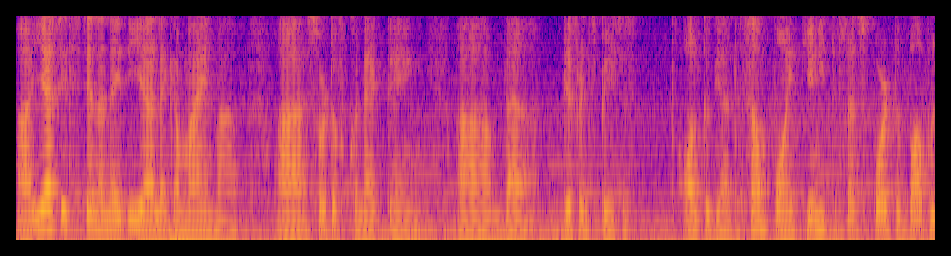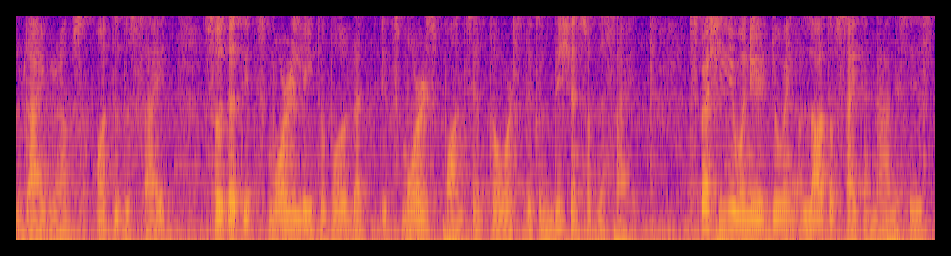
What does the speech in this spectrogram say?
Uh, yes, it's still an idea like a mind map, uh, sort of connecting um, the different spaces all together. At some point, you need to transport the bubble diagrams onto the site so that it's more relatable, that it's more responsive towards the conditions of the site especially when you're doing a lot of site analysis,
